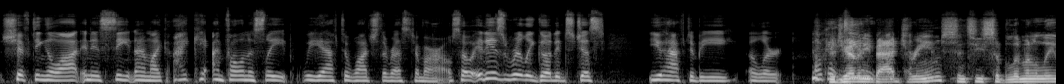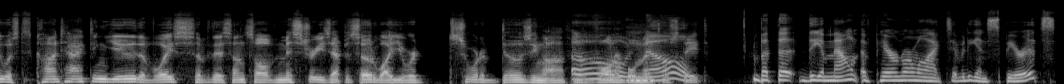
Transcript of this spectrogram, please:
shifting a lot in his seat, and I'm like, I can't. I'm falling asleep. We have to watch the rest tomorrow. So it is really good. It's just you have to be alert. Okay. Did you have any bad dreams since he subliminally was contacting you, the voice of this Unsolved Mysteries episode, while you were sort of dozing off in a Oh, vulnerable mental state? but the the amount of paranormal activity and spirits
